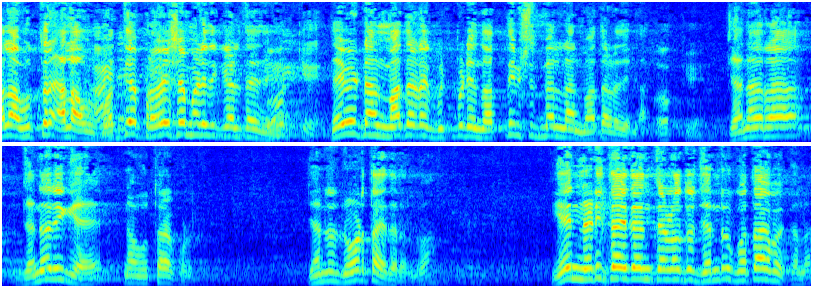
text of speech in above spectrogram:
ಅಲ್ಲ ಉತ್ತರ ಅಲ್ಲ ಅವ್ರು ಮಧ್ಯ ಪ್ರವೇಶ ಮಾಡಿದ ಕೇಳ್ತಾ ಇದ್ದೀನಿ. ದಯವಿಟ್ಟು ನಾನು ಮಾತಾಡಕ್ ಬಿಟ್ಬಿಡಿ ಒಂದು ಹತ್ತು ನಿಮಿಷದ ಮೇಲೆ ನಾನು ಮಾತಾಡೋದಿಲ್ಲ. ಜನರ ಜನರಿಗೆ ನಾವು ಉತ್ತರ ಕೊಡೋದು. ಜನರು ನೋಡ್ತಾ ಇದ್ದಾರಲ್ವಾ ಏನು ನಡೀತಾ ಇದೆ ಅಂತ ಹೇಳೋದು ಜನರು ಗೊತ್ತಾಗಬೇಕಲ್ಲ.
